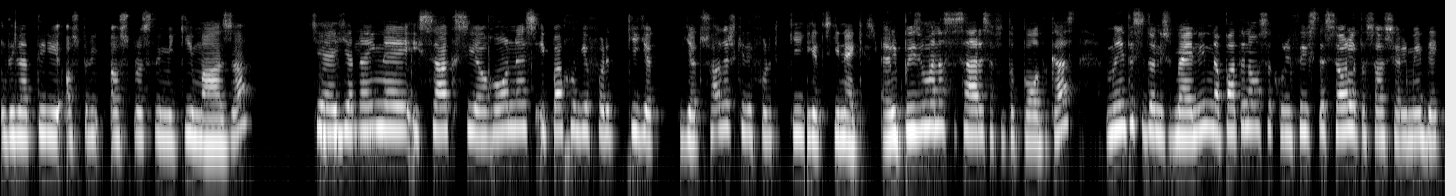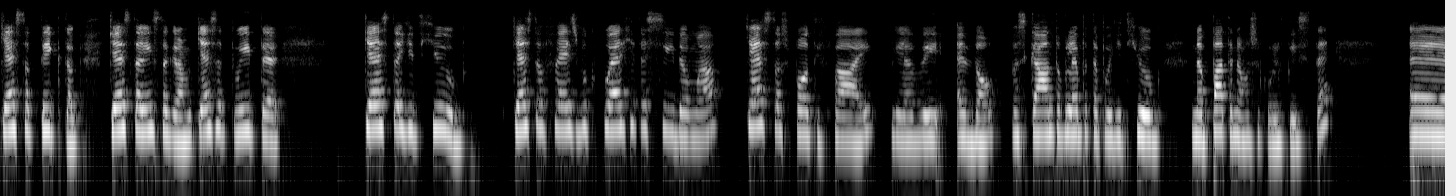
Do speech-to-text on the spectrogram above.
δυνατοί ως, πρι- ως προς τη μική μάζα και Μμμ. για να είναι εισάξιοι αγώνες υπάρχουν διαφορετικοί για, για τους άντρες και διαφορετικοί για τις γυναίκες. Ελπίζουμε να σας άρεσε αυτό το podcast. Μείνετε συντονισμένοι, να πάτε να μας ακολουθήσετε σε όλα τα social media και στο TikTok και στο Instagram και στο Twitter και στο YouTube και στο Facebook που έρχεται σύντομα και στο Spotify, δηλαδή εδώ. Βασικά, αν το βλέπετε από YouTube, να πάτε να μας ακολουθήσετε. Ε,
